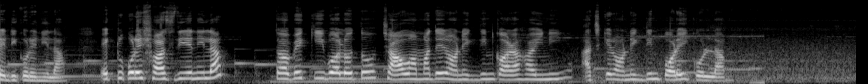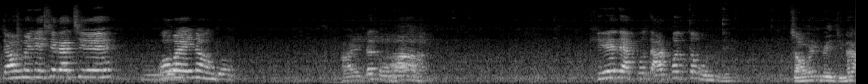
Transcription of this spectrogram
রেডি করে নিলাম। একটু করে সস দিয়ে নিলাম। তবে কি বলো তো চাও আমাদের অনেক দিন করা হয়নি আজকের অনেক দিন পরেই করলাম। চাউমিন এসে গেছে। ও ভাই নাও। আর এটা তোমার খেয়ে দেখো তারপর তো বলবে। চাউমিন পেয়েছি না?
